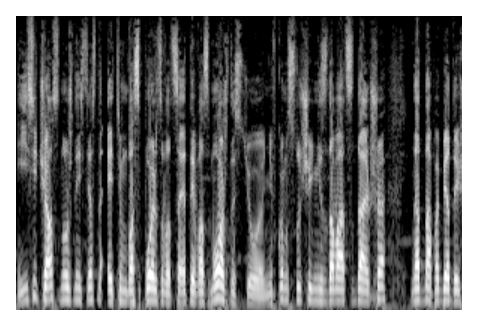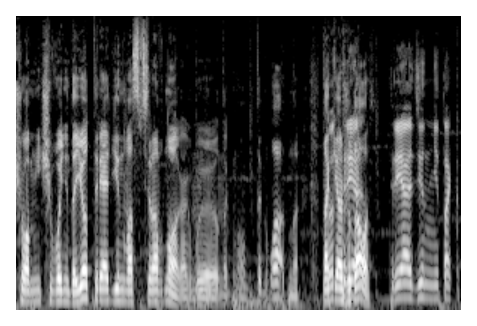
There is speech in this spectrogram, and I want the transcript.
и сейчас нужно, естественно, этим воспользоваться, этой возможностью, ни в коем случае не сдаваться дальше. Одна победа еще вам ничего не дает, 3-1 вас все равно, как бы, mm-hmm. так, ну, так, ладно, так Но и ожидалось. 3-1 не так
